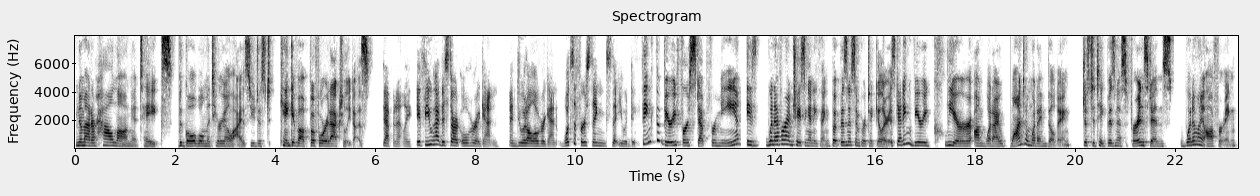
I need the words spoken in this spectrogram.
No matter how long it takes, the goal will materialize. You just can't give up before it actually does. Definitely. If you had to start over again, and do it all over again, what's the first things that you would do? I think the very first step for me is whenever I'm chasing anything, but business in particular, is getting very clear on what I want and what I'm building. Just to take business, for instance, what am I offering?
